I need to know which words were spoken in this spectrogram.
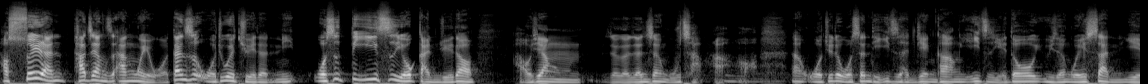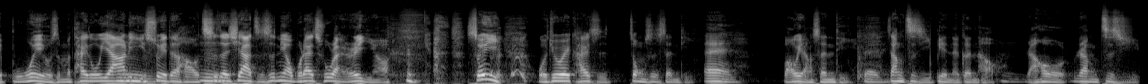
好，虽然他这样子安慰我，但是我就会觉得，你我是第一次有感觉到，好像。这个人生无常啊，啊，那我觉得我身体一直很健康，一直也都与人为善，也不会有什么太多压力，睡得好，吃得下，只是尿不太出来而已啊。所以我就会开始重视身体，哎，保养身体，对，让自己变得更好，然后让自己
